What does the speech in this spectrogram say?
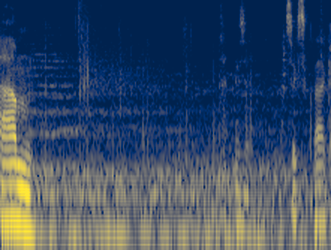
Um... Is it 6 o'clock?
